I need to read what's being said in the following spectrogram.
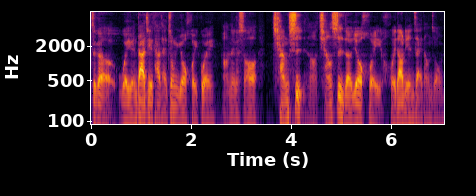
这个委员大介他才终于又回归啊，那个时候强势啊，强势的又回回到连载当中，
